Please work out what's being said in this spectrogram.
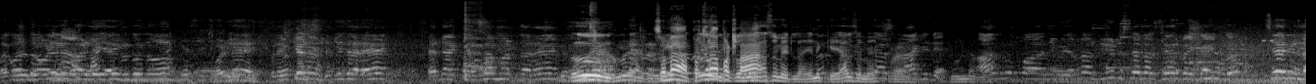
ಭಗವಂತ ಒಳ್ಳೆ ಒಳ್ಳೆ ಸಮಯ ಪಕಡ ಪಟ್ಲ. ಸಮಯ ಇಟ್ಲ ಏನಕ್ಕೆ? ಯಾವ ಸಮಯ? ಸೇರಿಲ್ಲ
